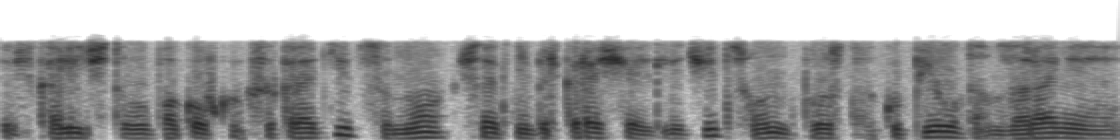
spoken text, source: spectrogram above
То есть количество в упаковках сократится, но человек не прекращает лечиться, он просто купил там заранее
